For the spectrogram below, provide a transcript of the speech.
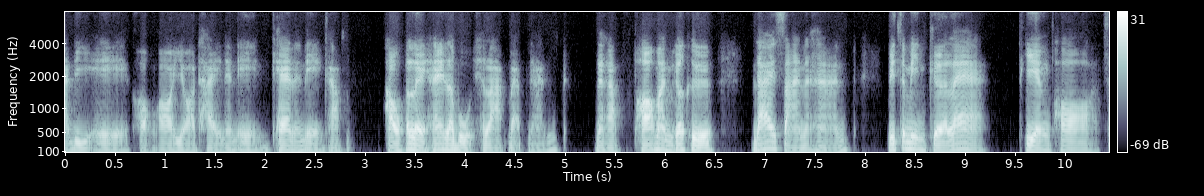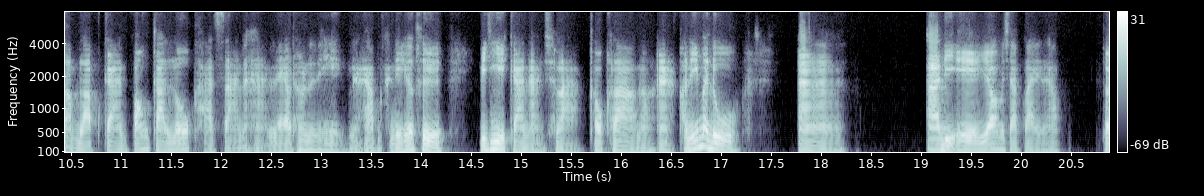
RDA ของออยไทยนั่นเอง แค่นั้นเองครับ เขาก็เลยให้ระบุฉลากแบบนั้นนะครับ เพราะมันก็คือได้สารอาหารวิตามินเกลือแร่เพียงพอสำหรับการป้องกันโรคขาดสารอาหารแล้วเท่านั้นเองนะครับ อันนี้ก็คือวิธีการอ่านฉลากคร่าวๆเนาะอะคราวนี้มาดูอ่า RDA ย่อมาจากอะไรนะครับ ก็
